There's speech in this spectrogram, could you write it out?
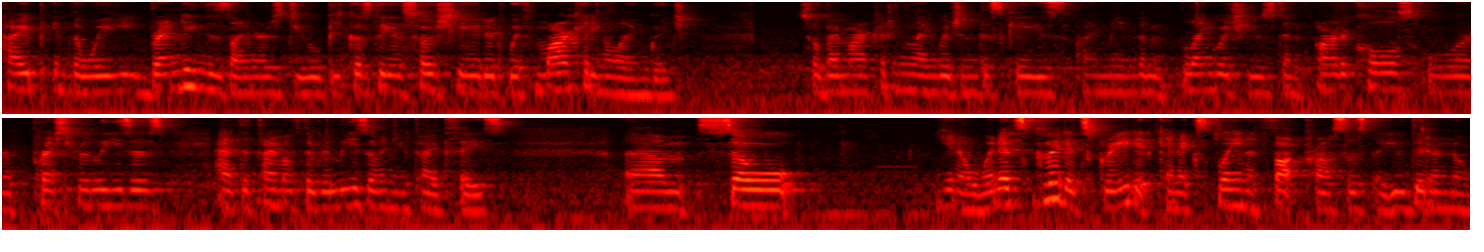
type in the way branding designers do because they associate it with marketing language. So by marketing language in this case, I mean the language used in articles or press releases at the time of the release of a new typeface. Um, so you know, when it's good, it's great. It can explain a thought process that you didn't know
